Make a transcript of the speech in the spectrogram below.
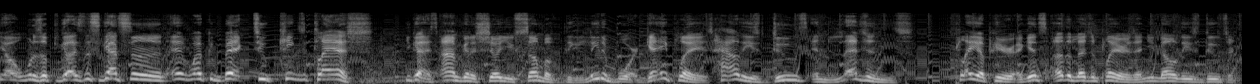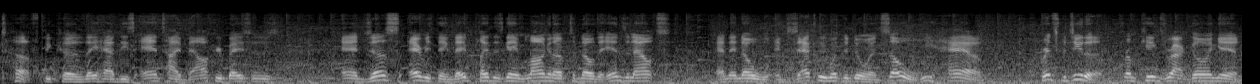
Yo, what is up you guys? This is Godson and welcome back to Kings of Clash. You guys, I'm gonna show you some of the leaderboard gameplays, how these dudes in Legends play up here against other Legend players. And you know these dudes are tough because they have these anti-Valkyrie bases and just everything. They've played this game long enough to know the ins and outs and they know exactly what they're doing. So we have Prince Vegeta from King's Rock going in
